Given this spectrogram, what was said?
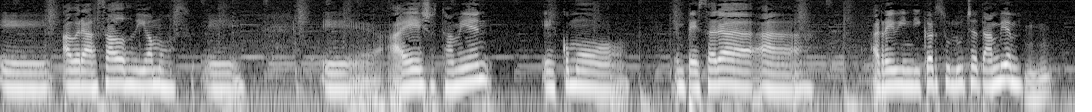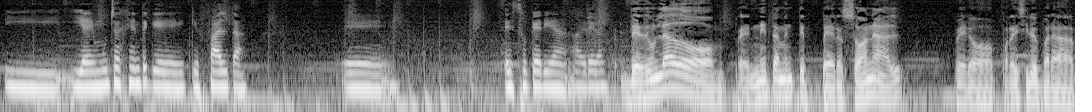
eh, abrazados, digamos, eh, a ellos también, es como empezar a, a- reivindicar su lucha también. Y, y hay mucha gente que, que falta. Eh, eso quería agregar. Desde un lado eh, netamente personal, pero por ahí sirve para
